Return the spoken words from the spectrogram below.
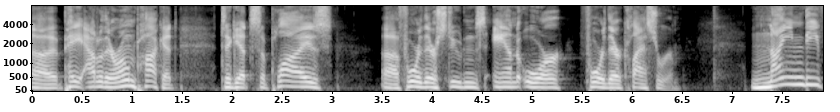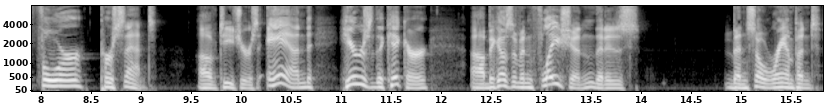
uh, pay out of their own pocket to get supplies uh, for their students and or for their classroom. 94% of teachers. And here's the kicker uh, because of inflation that has been so rampant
